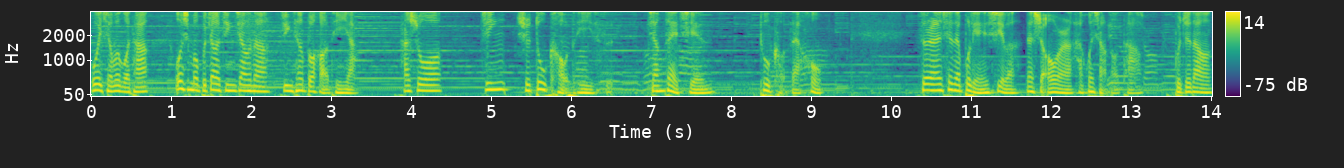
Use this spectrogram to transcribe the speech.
我以前问过她为什么不叫金江呢？金江多好听呀。他说，金是渡口的意思，江在前，渡口在后。虽然现在不联系了，但是偶尔还会想到他。不知道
